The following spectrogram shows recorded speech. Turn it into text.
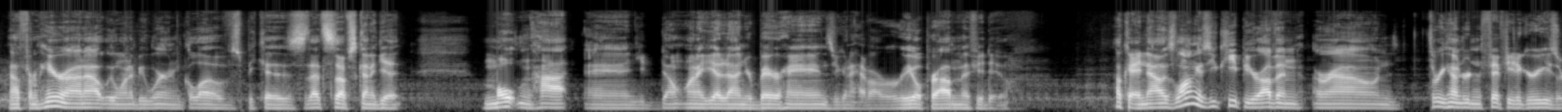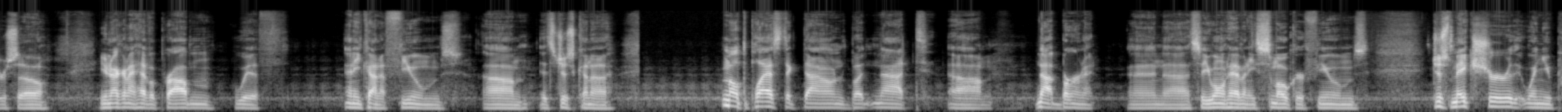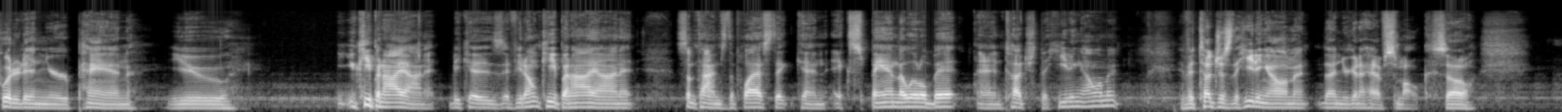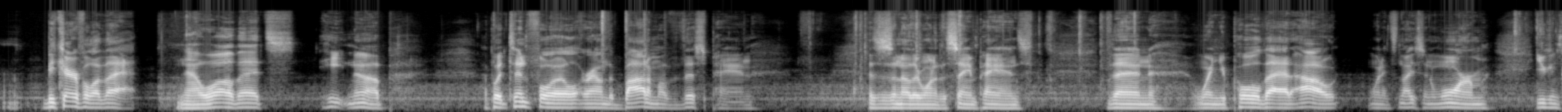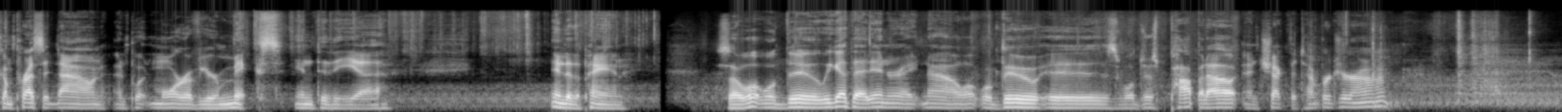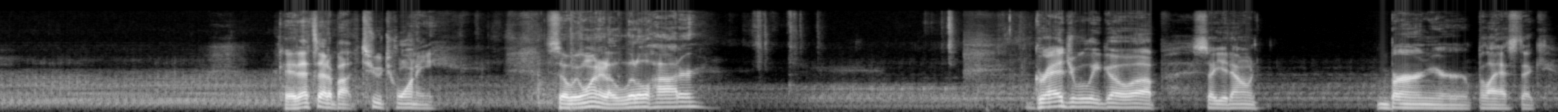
Now from here on out, we want to be wearing gloves because that stuff's going to get molten hot and you don't want to get it on your bare hands. You're going to have a real problem if you do. Okay, now as long as you keep your oven around 350 degrees or so, you're not going to have a problem with any kind of fumes. Um, it's just going to melt the plastic down, but not um, not burn it. And uh, so you won't have any smoke or fumes just make sure that when you put it in your pan, you you keep an eye on it because if you don't keep an eye on it, sometimes the plastic can expand a little bit and touch the heating element. If it touches the heating element, then you're going to have smoke. So be careful of that. Now while that's heating up, I put tin foil around the bottom of this pan. This is another one of the same pans. Then when you pull that out, when it's nice and warm, you can compress it down and put more of your mix into the uh, into the pan. So what we'll do, we got that in right now. What we'll do is we'll just pop it out and check the temperature on it. Okay, that's at about 220. So we want it a little hotter. gradually go up so you don't burn your plastic.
